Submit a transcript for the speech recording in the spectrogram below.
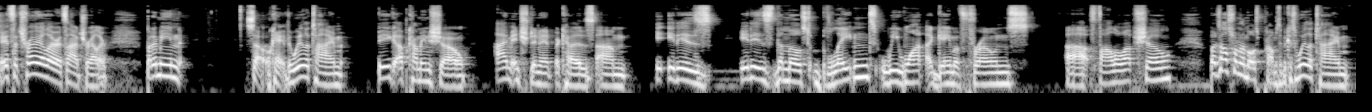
It's a trailer. It's not a trailer. But I mean, so, okay, The Wheel of Time, big upcoming show. I'm interested in it because um, it, it is it is the most blatant we want a Game of Thrones uh, follow up show, but it's also one of the most promising because Wheel of Time,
